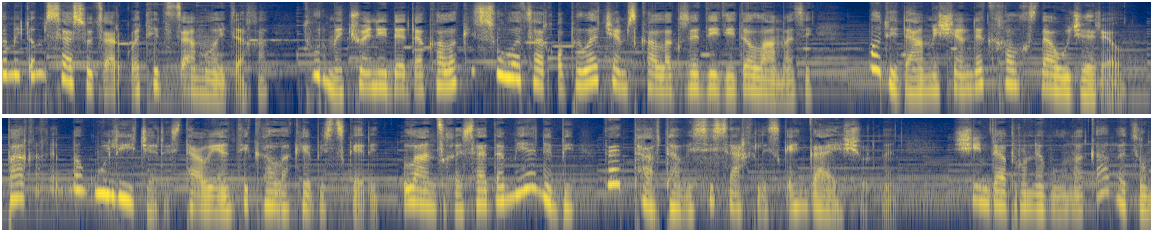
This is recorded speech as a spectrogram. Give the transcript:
ამიტომ სასოწარკვეთით წამოიძახა. თურმე ჩვენი დედაქალაქი სულაც არ ყოფილა ჩემს ქალაქზე დიდი და ლამაზი. მოდი და ამის შემდეგ ხალხს დაუჯერეო. ბაყაყებმა გული იჯერეს თავიანთი ქალაქების წკერით. ლანძღეს ადამიანები და თავთავისი სახლისკენ გაეშურნენ. შინ დაბრუნებულმა კავაძუმ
